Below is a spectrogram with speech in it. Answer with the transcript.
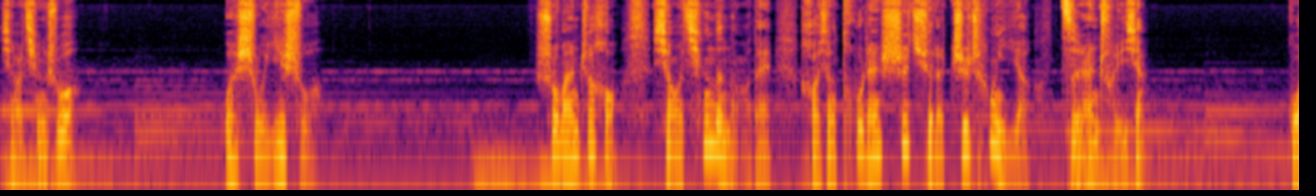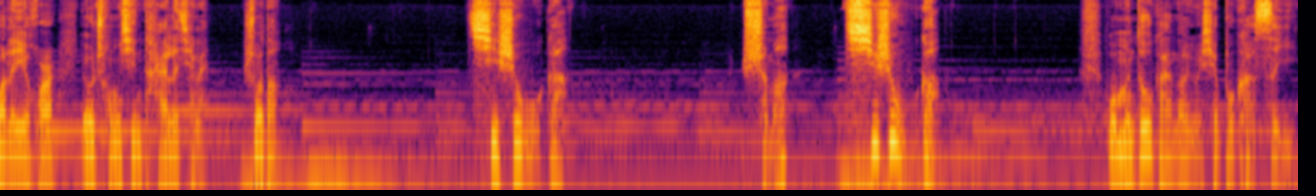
小青说。我数一数。说完之后，小青的脑袋好像突然失去了支撑一样，自然垂下。过了一会儿，又重新抬了起来，说道：“七十五个。”什么？七十五个？我们都感到有些不可思议。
